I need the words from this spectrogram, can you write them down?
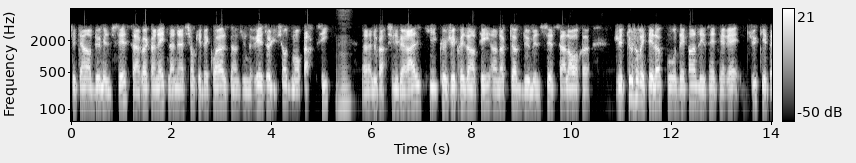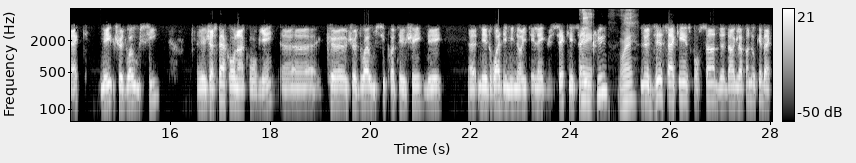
c'était en 2006, à reconnaître la nation québécoise dans une résolution de mon parti Mhm. euh, le Parti libéral, qui, que j'ai présenté en octobre 2006. Alors, euh, j'ai toujours été là pour défendre les intérêts du Québec, mais je dois aussi, et j'espère qu'on en convient, euh, que je dois aussi protéger les, les droits des minorités linguistiques, et ça Mais- inclut Ouais. le 10 à 15 de- d'anglophones au Québec.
